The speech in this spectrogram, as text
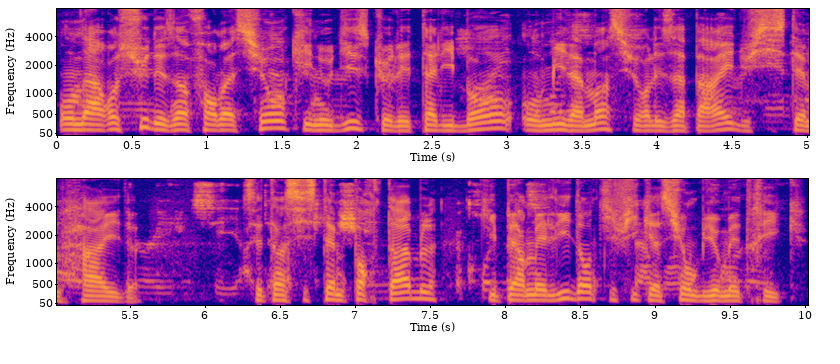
On a reçu des informations qui nous disent que les talibans ont mis la main sur les appareils du système HIDE. C'est un système portable qui permet l'identification biométrique.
